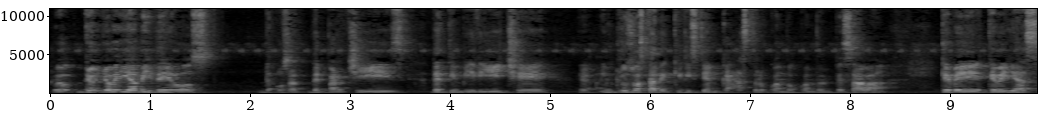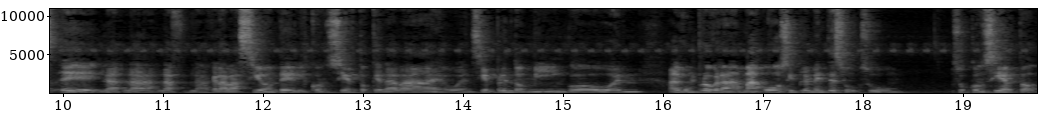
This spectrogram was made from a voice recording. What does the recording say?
Bueno, Yo, yo veía videos, de- o sea, de Parchís, de Timbiriche, eh, incluso hasta de Cristian Castro cuando, cuando empezaba, que, ve- que veías eh, la, la- grabación del concierto que daba eh, o en Siempre en Domingo o en algún programa o simplemente su, su, su concierto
